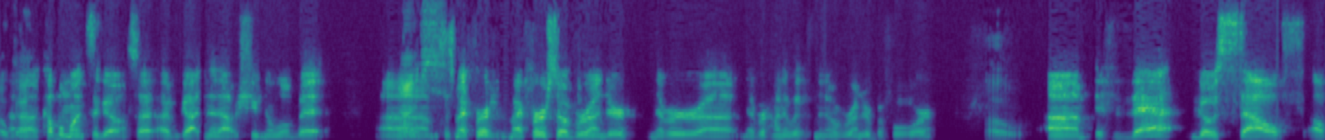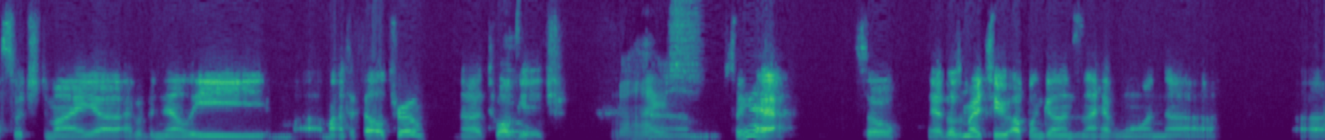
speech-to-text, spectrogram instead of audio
okay. uh, a couple months ago. So I've gotten it out shooting a little bit. Um, Nice. So it's my first my first over under. Never uh, never hunted with an over under before. oh. Um, if that goes south, I'll switch to my uh, I have a Benelli Montefeltro uh, 12 Oh, gauge. Nice. Um, so yeah, so yeah, those are my two upland guns, and I have one. Uh, uh,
